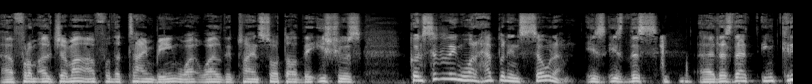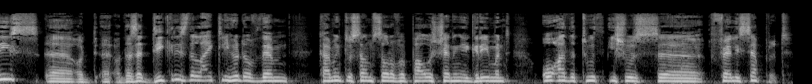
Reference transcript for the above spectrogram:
uh, from Al Jamaa for the time being while, while, they try and sort out the issues. Considering what happened in Sona, is is this uh, does that increase uh, or, or, does that decrease the likelihood of them coming to some sort of a power sharing agreement, or are the two issues uh, fairly separate?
